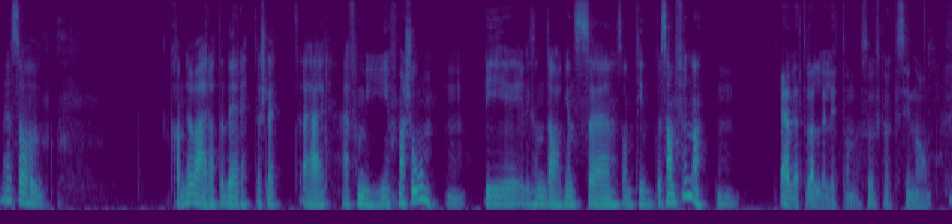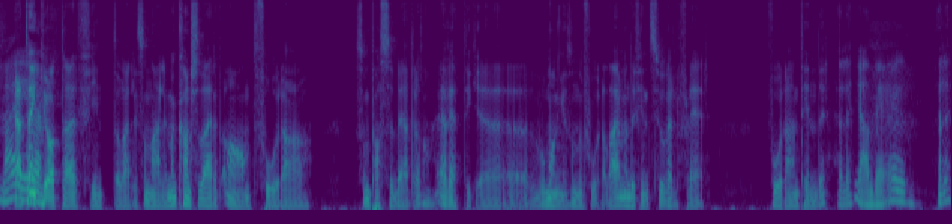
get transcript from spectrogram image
Men så kan det jo være at det rett og slett er, er for mye informasjon Mm. i liksom dagens eh, sånn Tinder-samfunn, da. Jeg vet veldig litt om det, så jeg skal ikke si noe om Nei, Jeg tenker jo at det er fint å være litt sånn ærlig, men kanskje det er et annet fora som passer bedre, da. Jeg vet ikke eh, hvor mange sånne fora det er, men det fins jo vel flere fora enn Tinder, eller? Ja, det Eller?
